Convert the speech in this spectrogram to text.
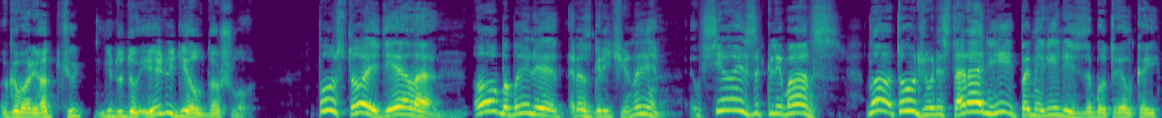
Говорят, чуть не до дуэли дело дошло. — Пустое дело. Оба были разгорячены. Все из-за Климанс. Но тут же в ресторане и помирились за бутылкой.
